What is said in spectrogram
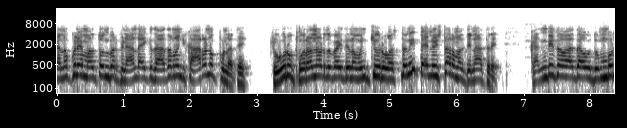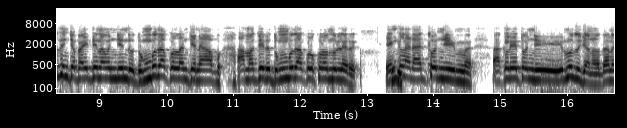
ಜನಕುಲೇ ಮಲ್ತೊಂದು ಬರ್ಪಿನ. ಅಂಡ ಐಕದ ಅದರ ಒಂಜಿ ಕಾರಣ ಉಪ್ಪುಂಡತೆ. ಚೂರು ಪುರ ನೋಡ್ದು ಬೈದಿನ ಒಂಚೂರು ವಸ್ತುನಿ ಇತ್ತೇನು ವಿಸ್ತಾರ ಮಲ್ತಿನ ಆತ್ರೆ. ಖಂಡಿತವಾದ ಅವು ದುಂಬುರ್ದಿಂಚ ಬೈದಿನ ಒಂಜಿಂದು ದುಂಬುದಾಕುಲ್ ಅಂಚಿನ ಆ ಮದಿರು ದುಂಬುದಾಕುಲ್ ಕುಲ್ಕುಲೊಂದುಲ್ಲೆರು ಎಂಕ್ಲಾಡ ಅತ್ತೊಂಜಿ ಅಕ್ಲೇತೊಂಜಿ ಇರ್ನೂದು ಜನ. ದನ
